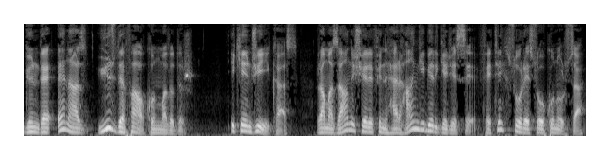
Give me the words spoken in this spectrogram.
günde en az yüz defa okunmalıdır. İkinci ikaz. Ramazan-ı Şerif'in herhangi bir gecesi Fetih suresi okunursa,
